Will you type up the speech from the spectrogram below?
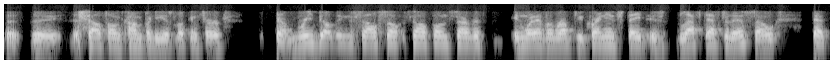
the the the cell phone company is looking for you know, rebuilding the cell cell phone service in whatever rough Ukrainian state is left after this. So that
